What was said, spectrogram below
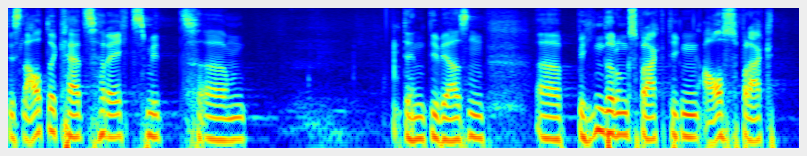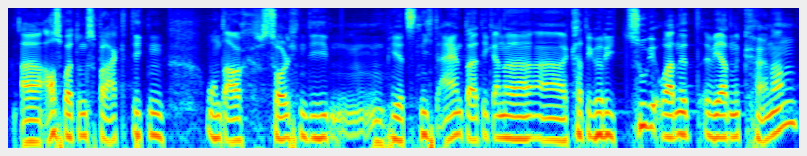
des Lauterkeitsrechts mit ähm, den diversen äh, Behinderungspraktiken, Ausprakt äh, Ausbeutungspraktiken und auch solchen, die hm, jetzt nicht eindeutig einer äh, Kategorie zugeordnet werden können.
